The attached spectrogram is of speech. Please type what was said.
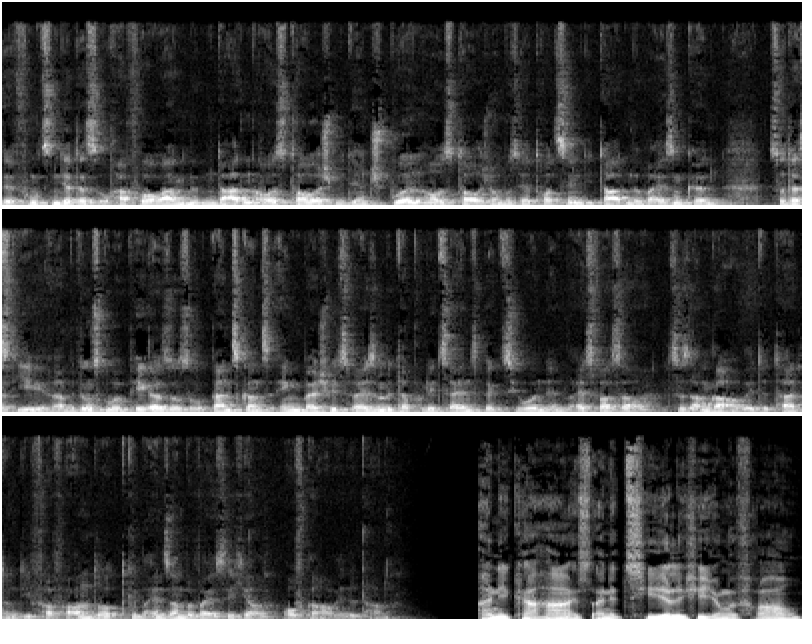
äh, funktioniert das auch hervorragend mit dem Datenaustausch, mit dem Spurenaustausch. Man muss ja trotzdem die Taten beweisen können, sodass die Ermittlungsgruppe Pegasus auch ganz, ganz eng beispielsweise mit der Polizeiinspektion in Weißwasser zusammengearbeitet hat und die Verfahren dort gemeinsam beweissicher aufgearbeitet haben. Annika H. ist eine zierliche junge Frau,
